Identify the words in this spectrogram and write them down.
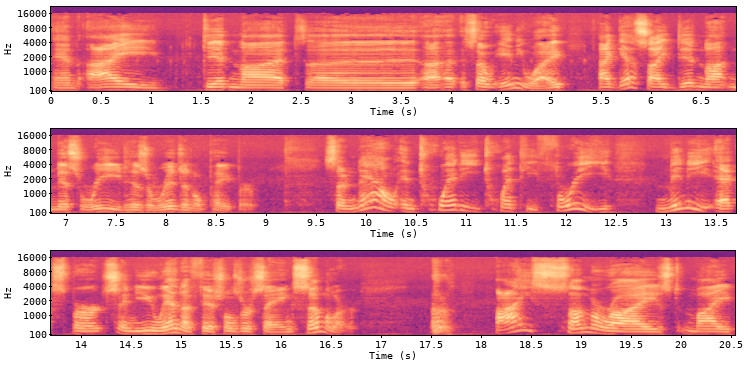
and I did not, uh, uh, so anyway, I guess I did not misread his original paper. So now in 2023, many experts and UN officials are saying similar. I summarized my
